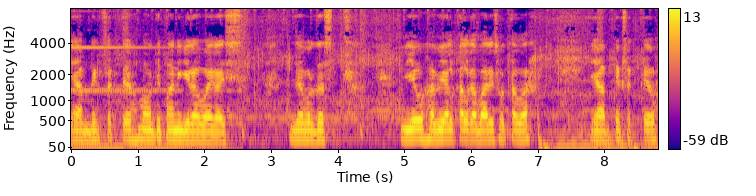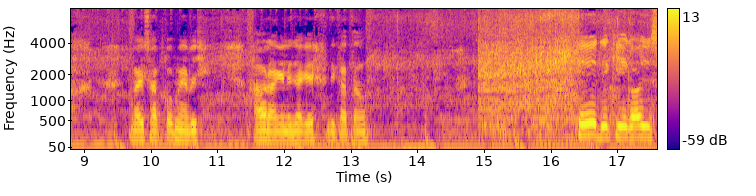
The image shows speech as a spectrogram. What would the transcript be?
ये आप देख सकते हो, बहुत ही पानी गिरा हुआ है गाइस ज़बरदस्त। व्यू अभी हल्का हल्का बारिश होता हुआ। ये आप देख सकते हो। गाइस आपको मैं अभी और आगे ले जाके दिखाता हूँ। ये देखिए गाइस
